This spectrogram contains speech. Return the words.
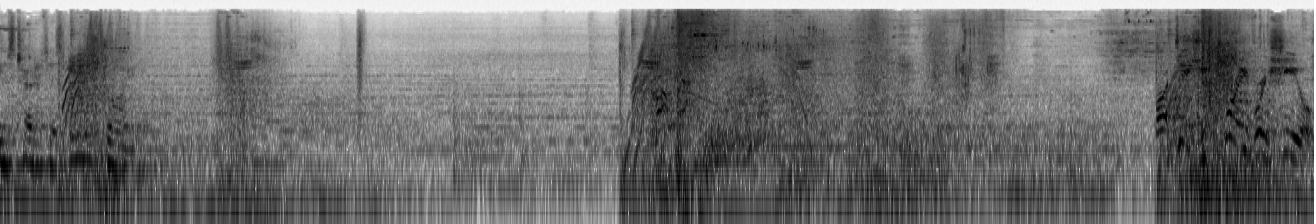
Team's turret has been destroyed. Bravery Shield!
